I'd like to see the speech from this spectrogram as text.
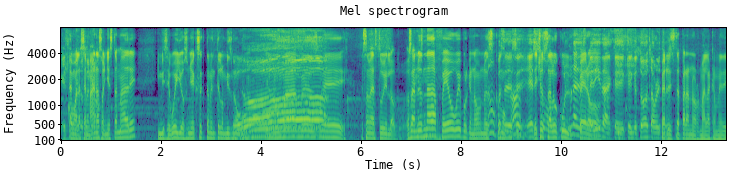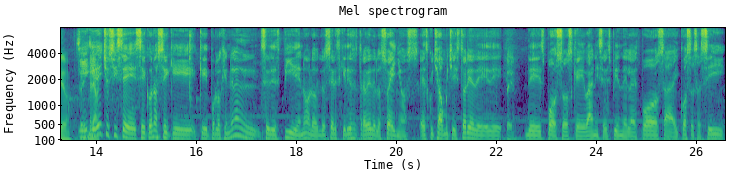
Él Como a la semana soñó. soñé esta madre. Y me dice, güey, yo soñé exactamente lo mismo. No mames, güey. Esa me estuve loco. O sea, no es nada feo, güey, porque no, no es No, pues como... es- no. es de hecho, es algo cool, Una pero... que, que, que todo está ahorita. Pero sí está paranormal acá medio. y, y Mira. de hecho sí se, se conoce que, que por lo general se despide, ¿no? Los, los seres queridos a través de los sueños. He escuchado mucha historia de, de, Sí. de esposos que van y se despiden de la esposa y cosas así.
